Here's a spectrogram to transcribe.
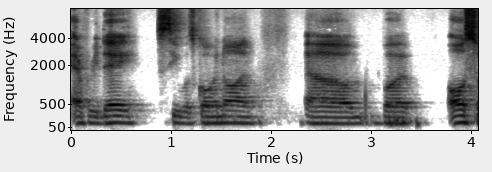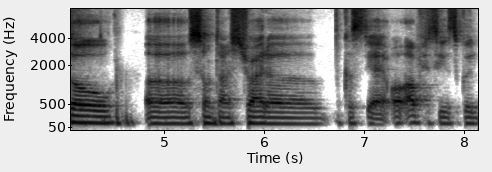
every day, see what's going on. Um, but also uh, sometimes try to because yeah, obviously it's good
